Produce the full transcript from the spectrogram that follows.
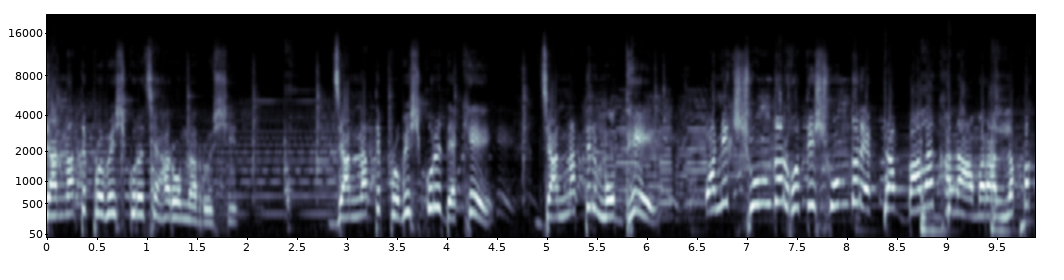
জান্নাতে প্রবেশ করেছে হারুন রশিদ। জান্নাতে প্রবেশ করে দেখে, জান্নাতের মধ্যে অনেক সুন্দর হতে সুন্দর একটা বালাখানা আমার আল্লাপাক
